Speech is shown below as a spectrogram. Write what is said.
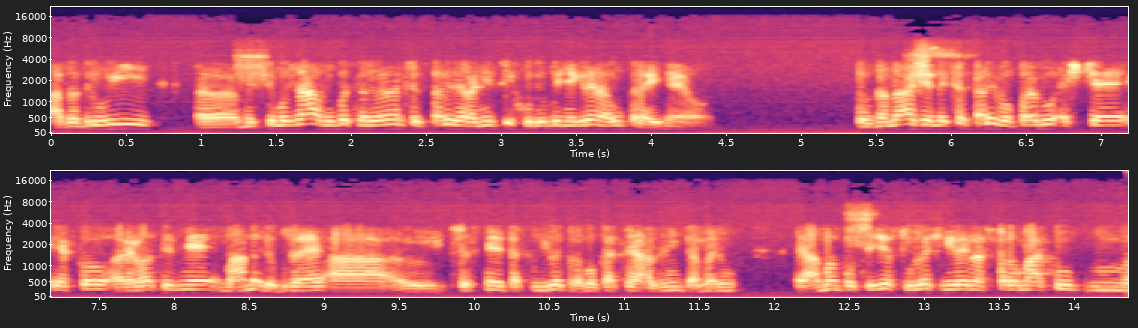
A za druhý, uh, my si možná vůbec nedovedeme představit hranici chudoby někde na Ukrajině, jo. To znamená, že my se tady opravdu ještě jako relativně máme dobře a uh, přesně takovýhle provokace házení kamenů. Já mám pocit, že v tuhle chvíli na Staromáku um,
